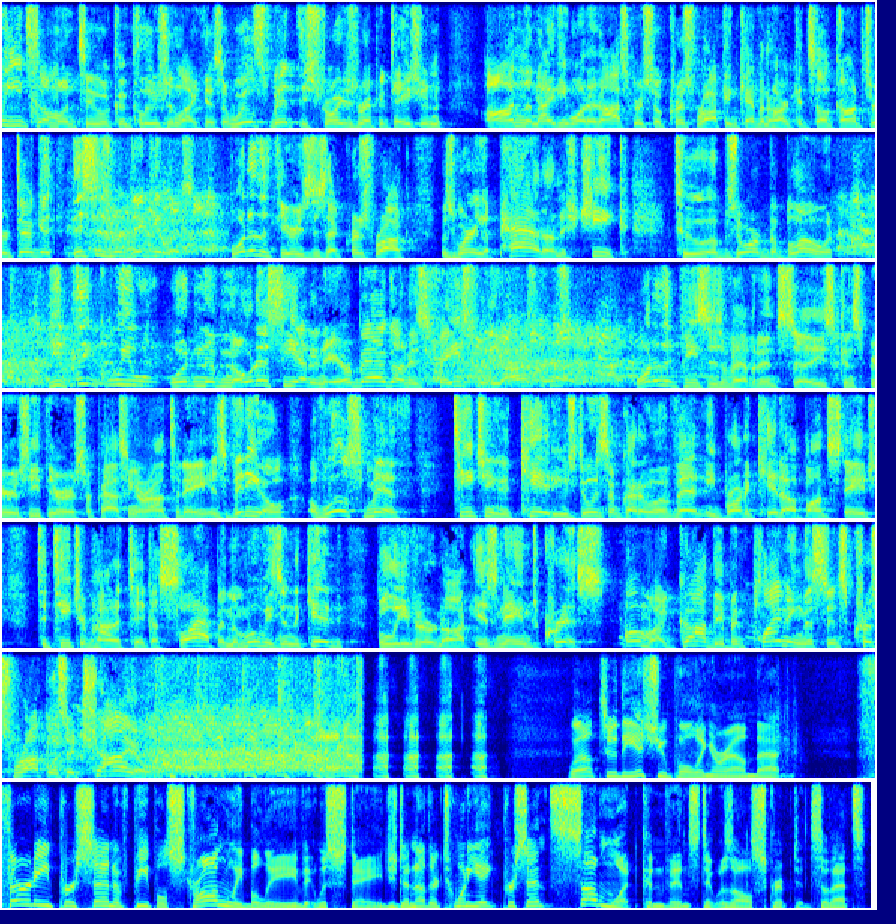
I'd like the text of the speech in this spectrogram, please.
lead someone to a conclusion like this? Will Smith destroyed his reputation on the night he won an Oscar so Chris Rock and Kevin Hart could sell concert tickets? This is ridiculous. One of the theories is that Chris Rock was wearing a pad on his cheek to absorb the blow. You'd think we wouldn't have noticed he had an airbag on his face for the Oscars? One of the pieces of evidence uh, these conspiracy theorists are passing around today is video of Will Smith teaching a kid. He was doing some kind of event. He brought a kid up on stage to teach him how to take a slap in the movies. And the kid, believe it or not, is named Chris. Oh my God, they've been planning this since Chris Rock was a child. well, to the issue polling around that. 30% of people strongly believe it was staged. Another 28% somewhat convinced it was all scripted. So that's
